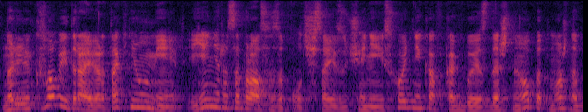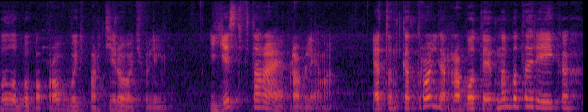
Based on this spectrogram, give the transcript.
Но линуксовый драйвер так не умеет, и я не разобрался за полчаса изучения исходников, как бы SD-шный опыт можно было бы попробовать портировать в линь. И есть вторая проблема. Этот контроллер работает на батарейках.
